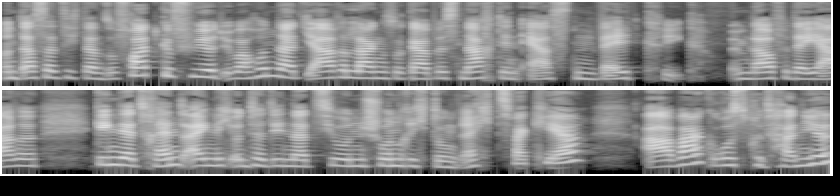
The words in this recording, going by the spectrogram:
Und das hat sich dann so fortgeführt, über 100 Jahre lang, sogar bis nach dem Ersten Weltkrieg. Im Laufe der Jahre ging der Trend eigentlich unter den Nationen schon Richtung Rechtsverkehr, aber Großbritannien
